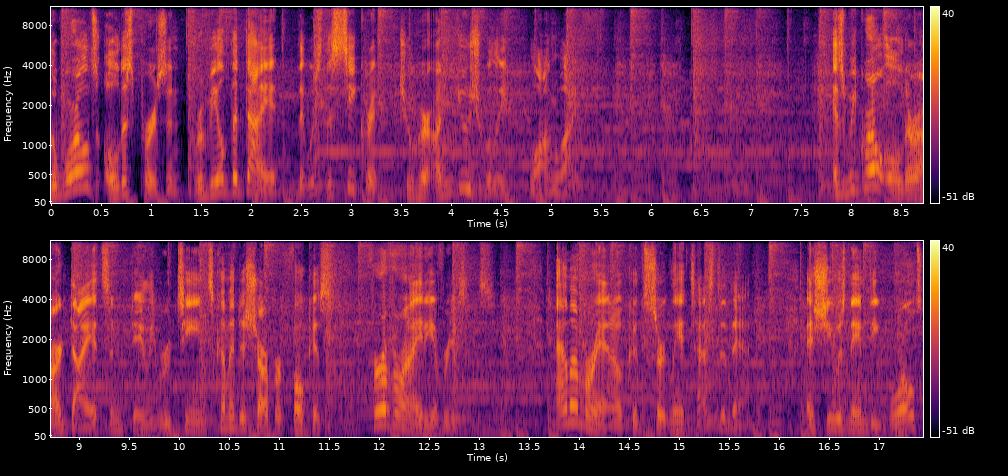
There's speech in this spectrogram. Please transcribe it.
The world's oldest person revealed the diet that was the secret to her unusually long life. As we grow older, our diets and daily routines come into sharper focus for a variety of reasons. Emma Morano could certainly attest to that, as she was named the world's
